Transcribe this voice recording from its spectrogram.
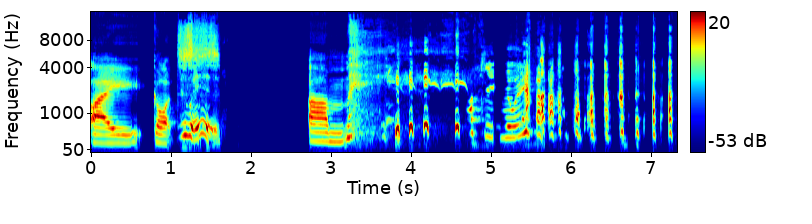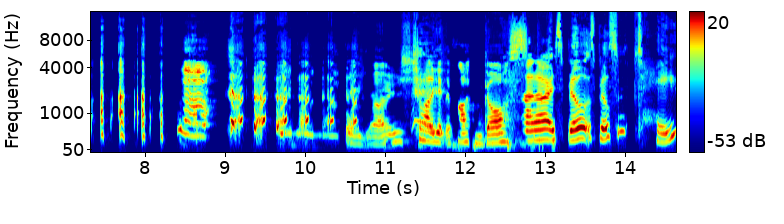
I got Who is? um really? there we go. Just trying to get the fucking goss. I know. Spill spill some tea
